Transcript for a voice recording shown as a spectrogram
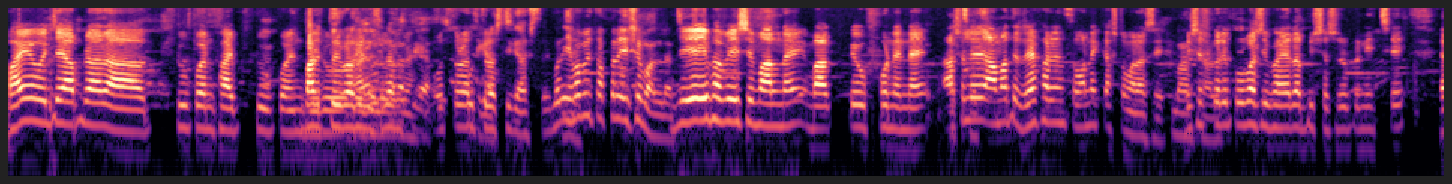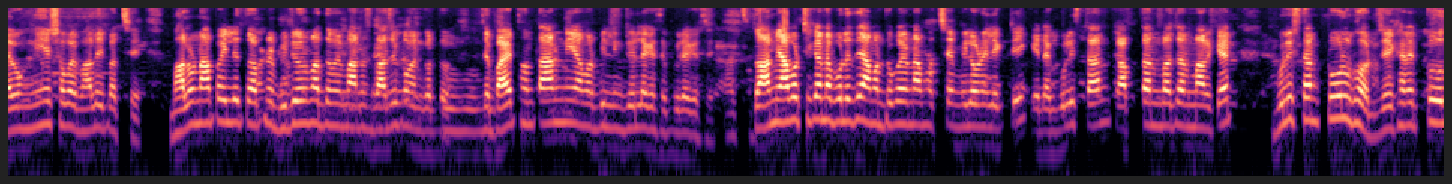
ভাই ওই যে আপনার? উত্তরা থেকে আসছে। মানে এভাবে তো এসে মাল নেন। যে এইভাবে এসে মাল নেয় বা কেউ ফোনে নেয়। আসলে আমাদের রেফারেন্স অনেক কাস্টমার আসে বিশেষ করে প্রবাসী ভাইয়েরা বিশ্বাসের উপরে নিচ্ছে এবং নিয়ে সবাই ভালোই পাচ্ছে। ভালো না পাইলে তো আপনার ভিডিওর মাধ্যমে মানুষ বাজে কমেন্ট করতো। যে বাইরে তখন তার নিয়ে আমার বিল্ডিং জ্বলে গেছে পুড়ে গেছে। আচ্ছা। তো আমি আবার ঠিকানা বলে দিই আমার দোকানের নাম হচ্ছে মিলন ইলেকট্রিক এটা গুলিস্তান কাপ্তান বাজার মার্কেট গুলিস্তান টুল ঘর যেখানে টুল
